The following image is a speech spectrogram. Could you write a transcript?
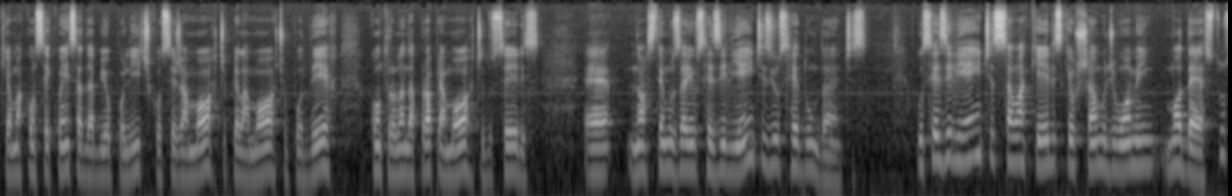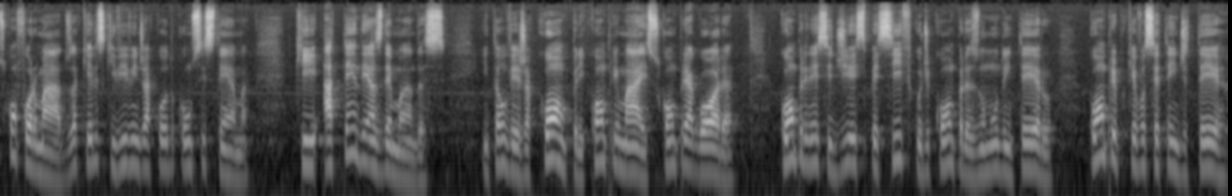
que é uma consequência da biopolítica, ou seja, a morte pela morte, o poder controlando a própria morte dos seres, é, nós temos aí os resilientes e os redundantes. Os resilientes são aqueles que eu chamo de um homem modesto, os conformados, aqueles que vivem de acordo com o sistema, que atendem às demandas. Então, veja, compre, compre mais, compre agora, compre nesse dia específico de compras no mundo inteiro, compre porque você tem de ter,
